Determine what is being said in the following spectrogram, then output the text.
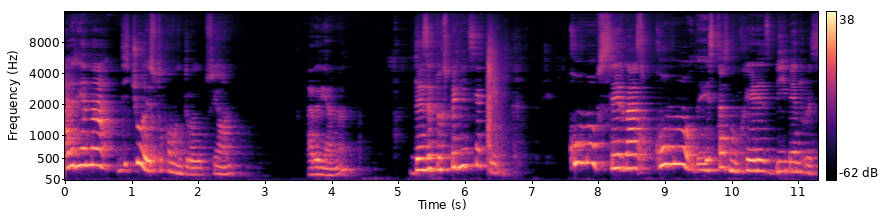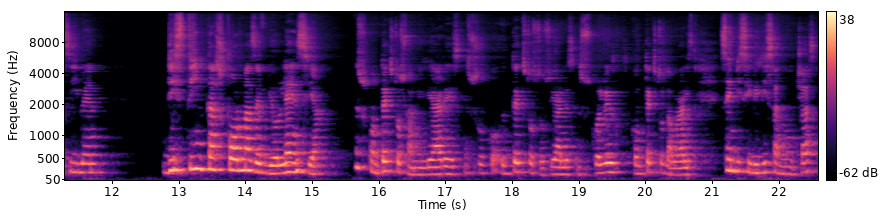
Adriana, dicho esto como introducción, Adriana, desde tu experiencia clínica, ¿cómo observas cómo estas mujeres viven, reciben distintas formas de violencia en sus contextos familiares, en sus contextos sociales, en sus contextos laborales, se invisibilizan muchas,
